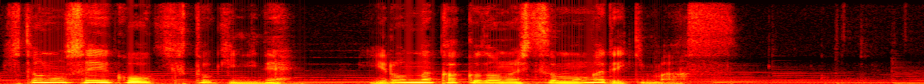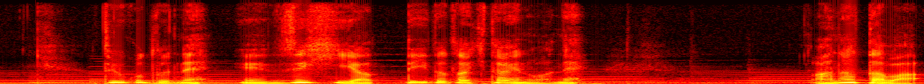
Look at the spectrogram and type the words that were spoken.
人の成功を聞くときにね、いろんな角度の質問ができます。ということでね、えー、ぜひやっていただきたいのはね、あなたは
